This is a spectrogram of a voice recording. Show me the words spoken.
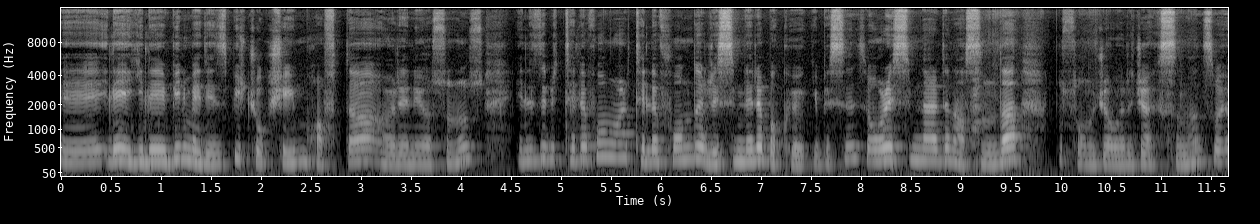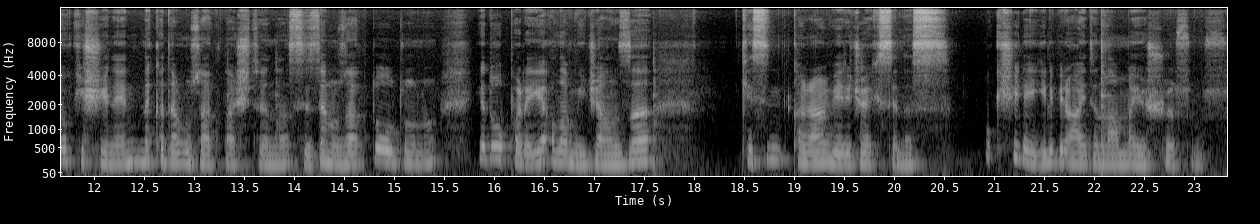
e, ile ilgili bilmediğiniz birçok şeyi bu hafta öğreniyorsunuz. Elinizde bir telefon var. Telefonda resimlere bakıyor gibisiniz. O resimlerden aslında bu sonuca varacaksınız ve o kişinin ne kadar uzaklaştığını, sizden uzakta olduğunu ya da o parayı alamayacağınıza kesin karar vereceksiniz. O kişiyle ilgili bir aydınlanma yaşıyorsunuz.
